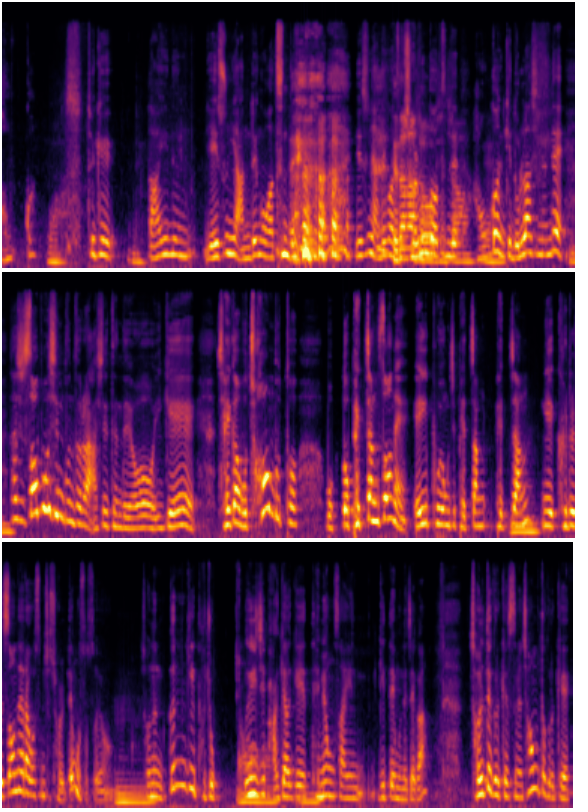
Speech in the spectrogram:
아홉 권? 와. 되게 네. 나이는 예순이 안 된 것 같은데 예순이 안 된 것 같은데 젊은 것 같은데. 아홉 네. 음. 권 이렇게 놀라시는데 사실 써보신 분들은 아실 텐데요. 이게 제가 뭐 처음부터 뭐 너 100장 써내 A4 용지 100장 100장의 글을 써내라고 했으면 저 절대 못 썼어요. 음. 저는 끈기 부족, 어. 의지 박약의 대명사이기 때문에 제가 절대 그렇게 했으면 처음부터 그렇게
